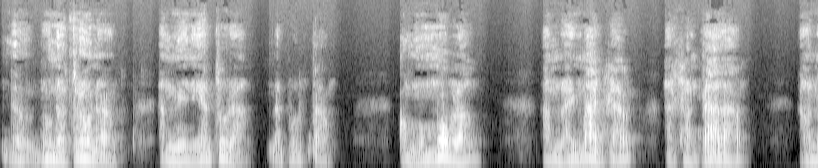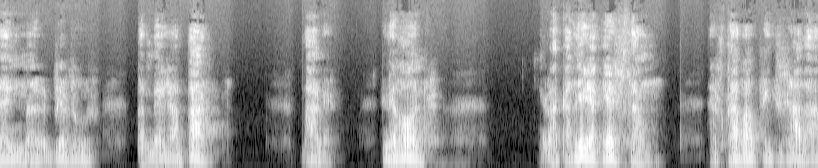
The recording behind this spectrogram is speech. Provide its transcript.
d'una trona en miniatura de fusta, com un moble, amb la imatge assentada, el nen Jesús també era part. Vale. Llavors, la cadira aquesta estava fixada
